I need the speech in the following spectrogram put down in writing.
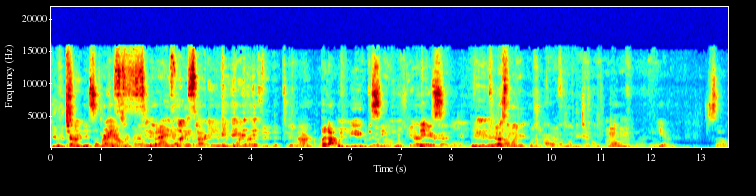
You could could turn turn- this turn this around, around, but I ain't gonna think about. It wouldn't work that tail Uh. But I wouldn't be able to see Right, this. right. The- the, That's the one, you- the power, the one you turn on the power. Mhm. Yeah, so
